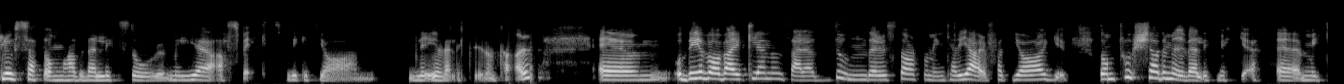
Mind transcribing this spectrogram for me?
Plus att de hade väldigt stor miljöaspekt, vilket jag blir väldigt driven för. Um, och det var verkligen en så här dunderstart på min karriär för att jag, de pushade mig väldigt mycket, uh, mitt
